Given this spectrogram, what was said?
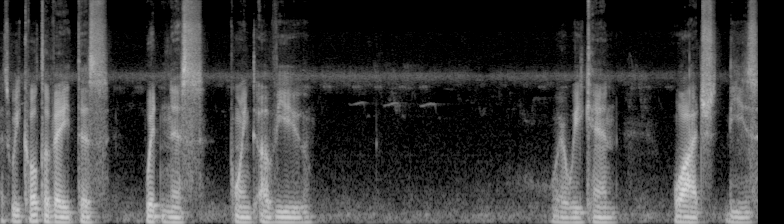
as we cultivate this witness point of view, where we can watch these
